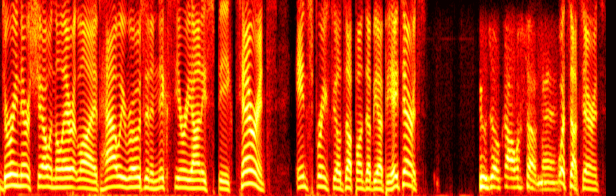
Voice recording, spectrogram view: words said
During their show, and they'll air it live, Howie Roseman and Nick Sirianni speak. Terrence in Springfield's up on WIP. Hey, Terrence. Hugh Joe Kyle, what's up, man? What's up, Terrence?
